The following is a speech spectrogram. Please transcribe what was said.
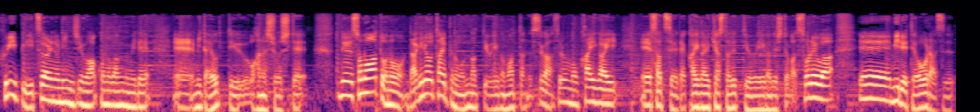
クリーピー偽りの隣人はこの番組で、えー、見たよっていうお話をして、で、その後のダゲリョタイプの女っていう映画もあったんですが、それも海外、えー、撮影で海外キャストでっていう映画でしたが、それは、えー、見れておらず、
